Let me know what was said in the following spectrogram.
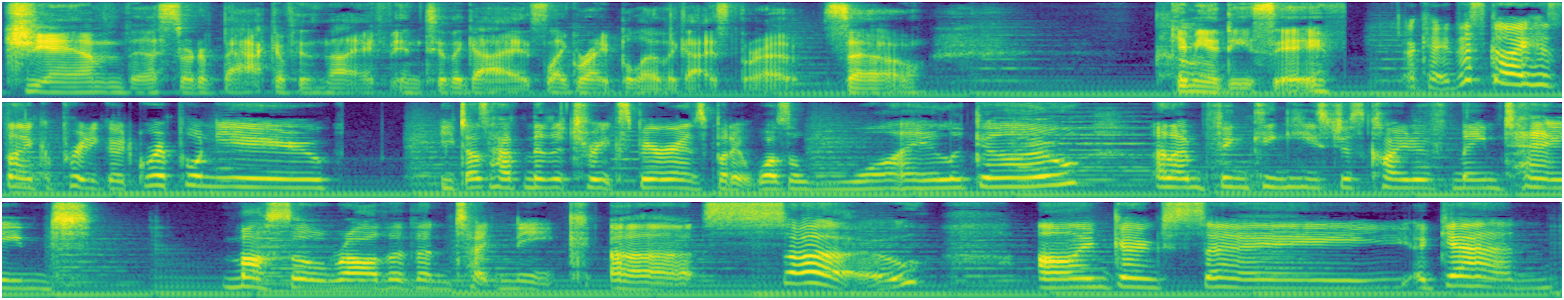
jam the sort of back of his knife into the guy's like right below the guy's throat. So give me a DC. Okay, this guy has like a pretty good grip on you. He does have military experience, but it was a while ago. And I'm thinking he's just kind of maintained muscle rather than technique. Uh, so I'm going to say again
